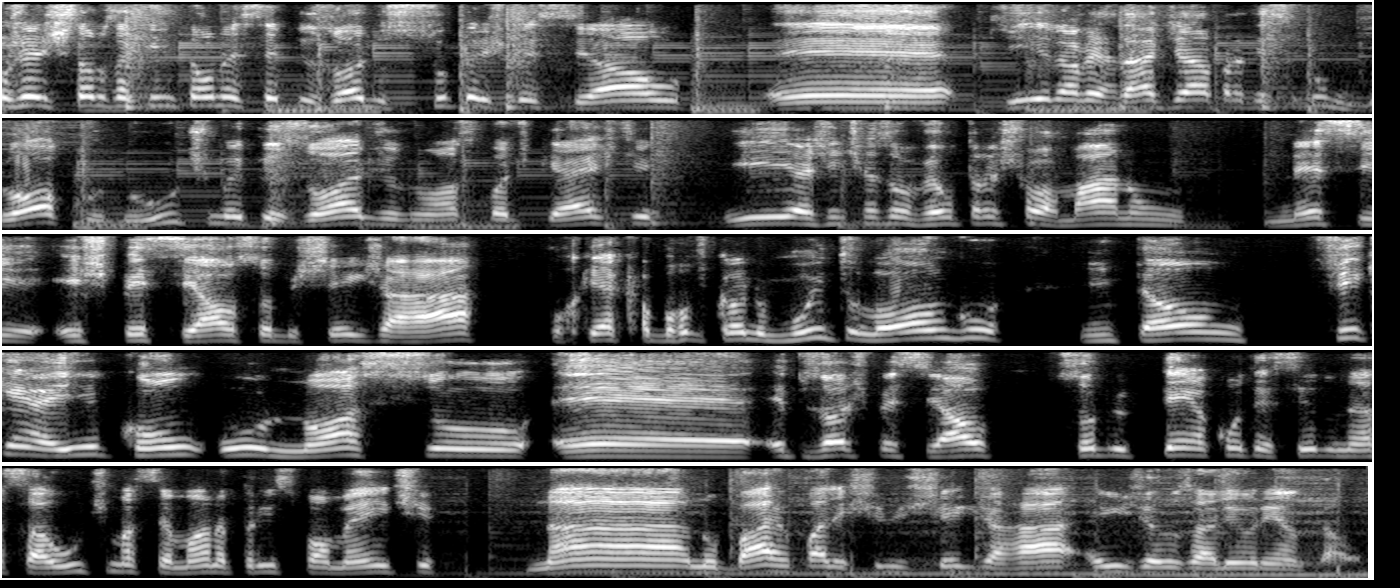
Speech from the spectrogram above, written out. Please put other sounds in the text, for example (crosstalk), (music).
Bom, gente, estamos aqui então nesse episódio super especial, é, que na verdade era para ter sido um bloco do último episódio do nosso podcast e a gente resolveu transformar num, nesse especial sobre Sheikh Jarrah, porque (laughs) acabou ficando muito longo. Então, fiquem aí com o nosso é, episódio especial sobre o que tem acontecido nessa última semana, principalmente na, no bairro palestino de Sheikh Jarrah, em Jerusalém Oriental.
